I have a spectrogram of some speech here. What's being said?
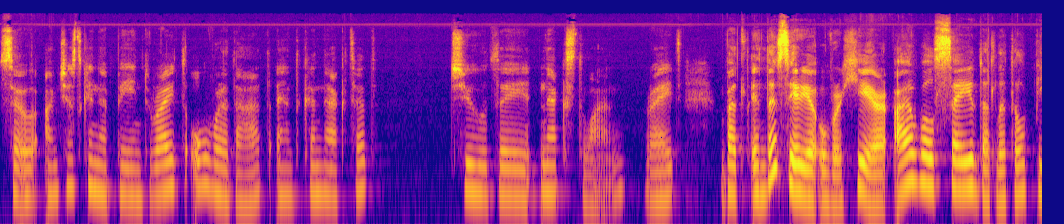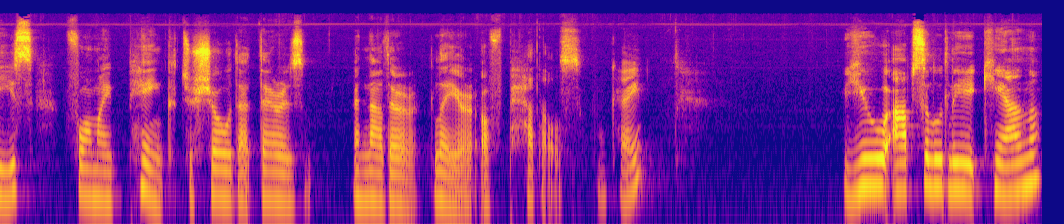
So I'm just gonna paint right over that and connect it to the next one, right? But in this area over here, I will save that little piece for my pink to show that there is another layer of petals, okay? You absolutely can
